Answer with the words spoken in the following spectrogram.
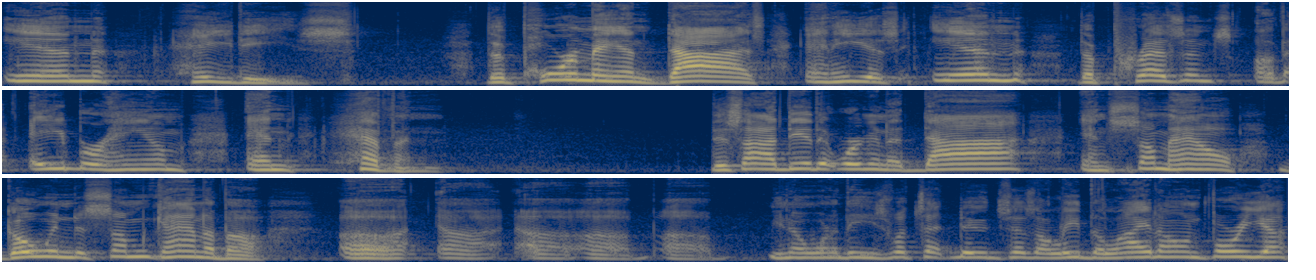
in Hades. The poor man dies and he is in the presence of Abraham and heaven. This idea that we're going to die and somehow go into some kind of a uh, uh, uh, uh, you know, one of these, what's that dude says, I'll leave the light on for you,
